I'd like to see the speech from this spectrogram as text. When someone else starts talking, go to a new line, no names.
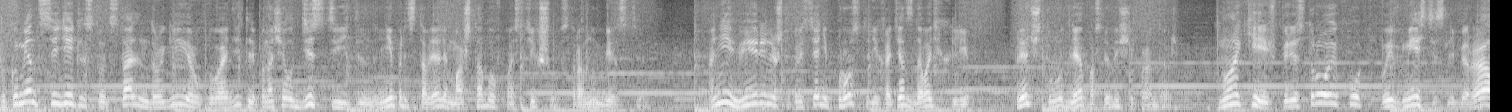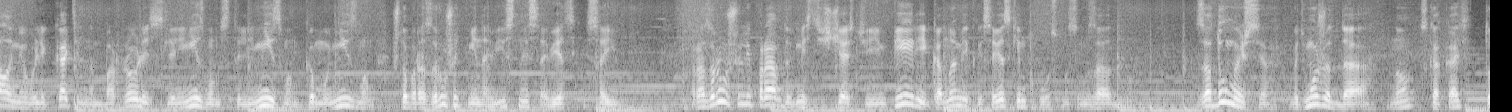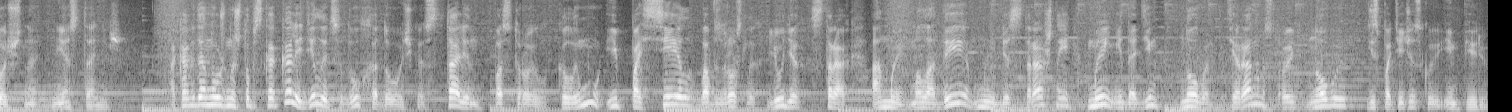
Документ свидетельствует, Сталин и другие руководители поначалу действительно не представляли масштабов постигшего страну бедствия. Они верили, что крестьяне просто не хотят сдавать хлеб, прячут его для последующей продажи. Ну окей, в перестройку вы вместе с либералами увлекательно боролись с ленинизмом, сталинизмом, коммунизмом, чтобы разрушить ненавистный Советский Союз. Разрушили, правда, вместе с частью империи, экономикой и советским космосом заодно. Задумаешься, быть может, да, но скакать точно не станешь. А когда нужно, чтобы скакали, делается двухходовочка. Сталин построил Колыму и посеял во взрослых людях страх. А мы молодые, мы бесстрашные, мы не дадим новым тиранам строить новую деспотическую империю.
